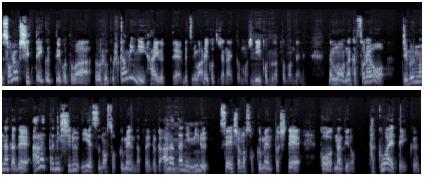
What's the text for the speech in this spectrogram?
それを知っていくっていうことは、ふ深みに入るって別に悪いことじゃないと思うし、うんいいことだと思うんだよね。でも、なんかそれを自分の中で新たに知るイエスの側面だったりとか、うん新たに見る聖書の側面として、こう、なんていうの、蓄えていく。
